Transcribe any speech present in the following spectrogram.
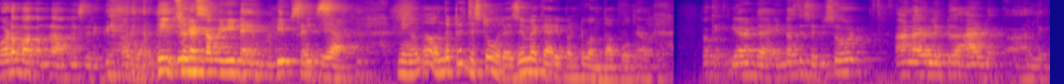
கோடம்பாக்கம்ல ஆஃபீஸ் இருக்கு. ஆமா, deep you can. Come any time Deep Sense yeah நீங்கள் வந்து வந்துட்டு ஜஸ்ட் உங்கள் ரெஸ்யூமே கேரி பண்ணிட்டு வந்தால் போதும். We are at the end of this episode, and I would like to add, uh, like,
